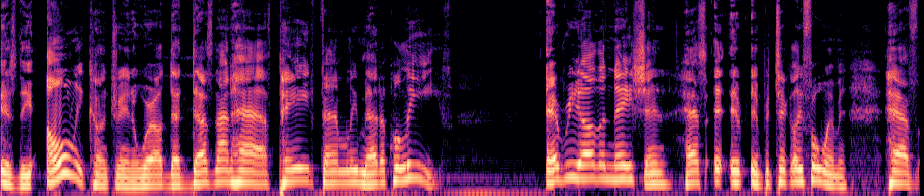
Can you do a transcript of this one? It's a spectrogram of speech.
Is the only country in the world that does not have paid family medical leave. Every other nation has, and particularly for women, have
